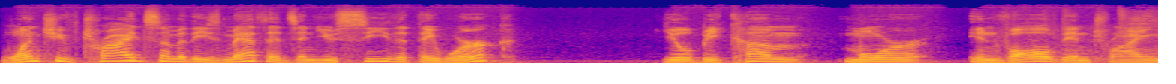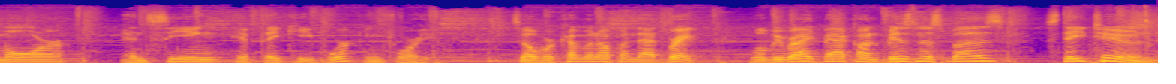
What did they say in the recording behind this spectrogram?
Once you've tried some of these methods and you see that they work, you'll become more involved in trying more and seeing if they keep working for you. So we're coming up on that break. We'll be right back on Business Buzz. Stay tuned.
